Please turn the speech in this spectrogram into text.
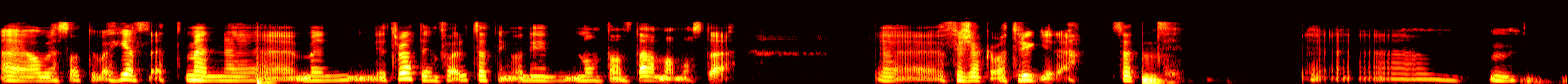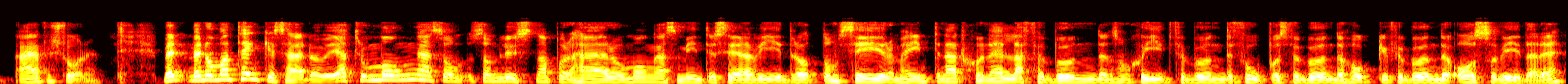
eh, om jag sa att det var helt lätt. Men, eh, men jag tror att det är en förutsättning och det är någonstans där man måste eh, försöka vara trygg i det. Så att, mm. Mm. Ja, jag förstår det. Men, men om man tänker så här då. Jag tror många som, som lyssnar på det här och många som är intresserade av idrott. De ser ju de här internationella förbunden som skidförbundet, fotbollsförbundet, hockeyförbundet och så vidare.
